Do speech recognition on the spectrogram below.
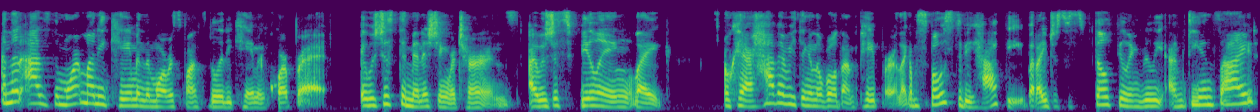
And then as the more money came and the more responsibility came in corporate, it was just diminishing returns. I was just feeling like, okay, I have everything in the world on paper. Like I'm supposed to be happy, but I just was still feeling really empty inside.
